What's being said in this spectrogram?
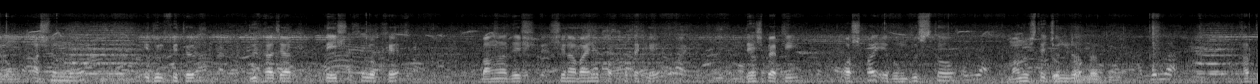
এবং আসন্ন ঈদুল ফিতর দুই হাজার তেইশ উপলক্ষে বাংলাদেশ সেনাবাহিনীর পক্ষ থেকে দেশব্যাপী অসহায় এবং দুস্থ মানুষদের জন্য খাদ্য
